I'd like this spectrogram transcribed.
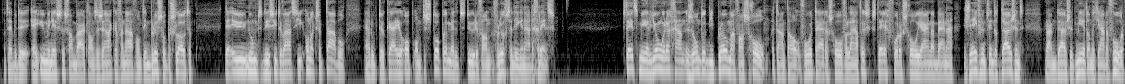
Dat hebben de EU-ministers van Buitenlandse Zaken vanavond in Brussel besloten. De EU noemt de situatie onacceptabel en roept Turkije op om te stoppen met het sturen van vluchtelingen naar de grens. Steeds meer jongeren gaan zonder diploma van school. Het aantal voortijdig schoolverlaters steeg vorig schooljaar naar bijna 27.000. Ruim 1000 meer dan het jaar daarvoor.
